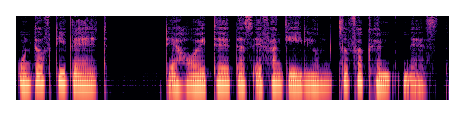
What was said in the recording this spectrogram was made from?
und auf die Welt, der heute das Evangelium zu verkünden ist.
